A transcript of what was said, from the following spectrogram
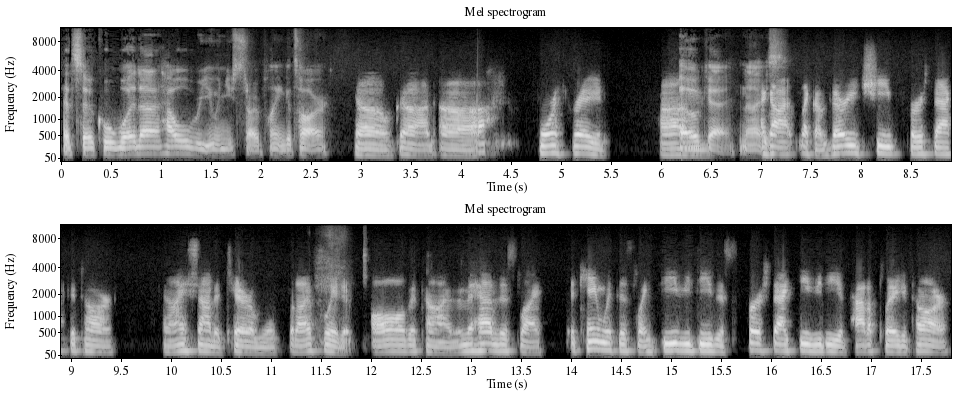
That's so cool. What? Uh, how old were you when you started playing guitar? Oh God, uh, fourth grade. Um, okay, nice. I got like a very cheap first act guitar, and I sounded terrible, but I played it all the time. And they had this like it came with this like DVD, this first act DVD of how to play guitar,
